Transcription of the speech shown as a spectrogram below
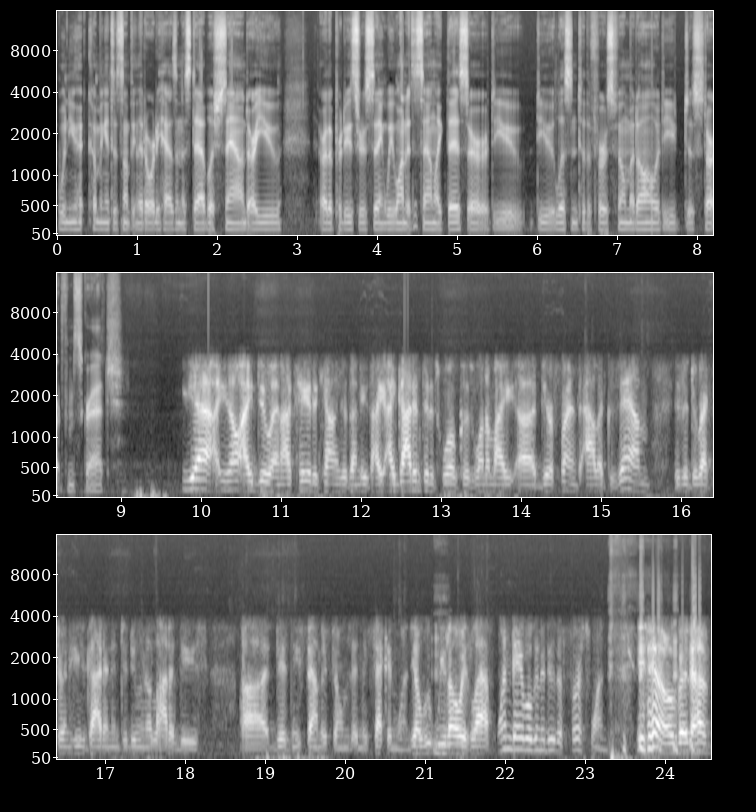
when you're coming into something that already has an established sound? Are you are the producers saying we want it to sound like this, or do you do you listen to the first film at all, or do you just start from scratch? Yeah, you know, I do, and I'll tell you the challenges on these. I, I got into this world because one of my uh, dear friends, Alex Zamm, is a director, and he's gotten into doing a lot of these uh, Disney family films and the second ones. You know, we, we'd always laugh. One day we're going to do the first one, you know. but um,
